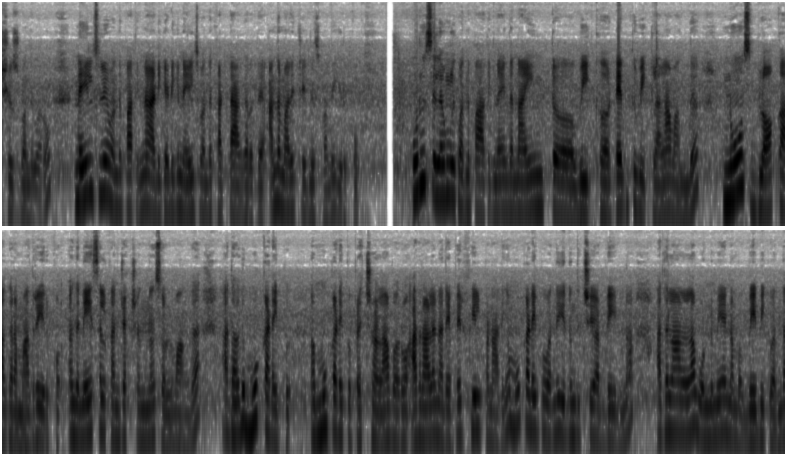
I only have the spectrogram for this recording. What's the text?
இஷ்யூஸ் வந்து வரும். நெயில்ஸ்லேயும் வந்து பார்த்திங்கன்னா அடிக்கடிக்கு நெயில்ஸ் வந்து கட் ஆகிறது அந்த மாதிரி சேஞ்சஸ் வந்து இருக்கும். ஒரு சிலவங்களுக்கு வந்து பார்த்திங்கன்னா இந்த நைன்த்து வீக்கு டென்த்து வீக்லலாம் வந்து நோஸ் பிளாக் ஆகிற மாதிரி இருக்கும். அந்த நேசல் கன்ஜக்ஷன்னு சொல்லுவாங்க. அதாவது மூக்கடைப்பு. மூக்கடைப்பு பிரச்சனைலாம் வரும். அதனால் நிறைய பேர் ஃபீல் பண்ணாதீங்க. மூக்கடைப்பு வந்து இருந்துச்சு அப்படின்னா அதனாலலாம் ஒன்றுமே நம்ம பேபிக்கு வந்து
